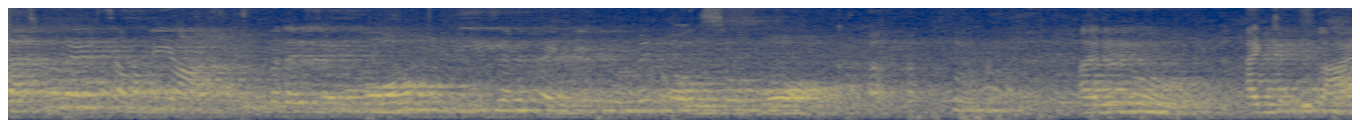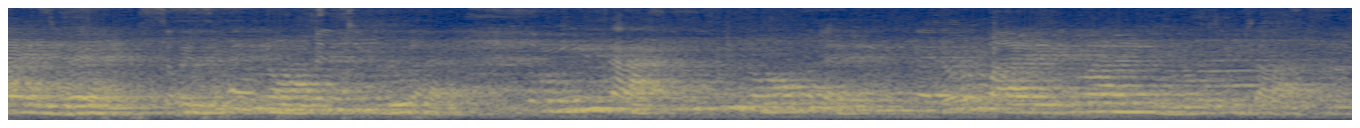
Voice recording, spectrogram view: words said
that's what I, somebody asked me, but I said, mom, please, and pregnant women also walk. I don't know, I can fly as well, so isn't it normal to do that? So me, it's absolutely normal, I think. I don't know why everyone, you know, keeps asking.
